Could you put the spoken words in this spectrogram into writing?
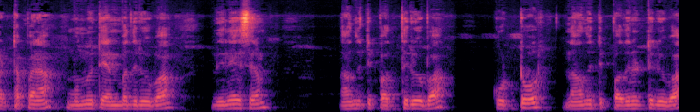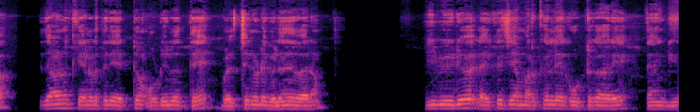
കട്ടപ്പന മുന്നൂറ്റി എൺപത് രൂപ. നീലേശ്വരം നാനൂറ്റി പത്ത് രൂപ. കുട്ടൂർ നാനൂറ്റി പതിനെട്ട് രൂപ. ഇതാണ് കേരളത്തിലെ ഏറ്റവും ഒടുവിലത്തെ വെളിച്ചെണ്ണയുടെ വില നിലവാരം. ഈ വീഡിയോ ലൈക്ക് ചെയ്യാൻ മറക്കല്ലേ കൂട്ടുകാരെ. താങ്ക്.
